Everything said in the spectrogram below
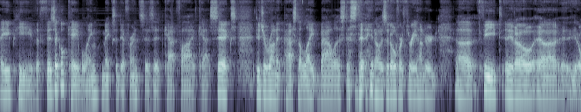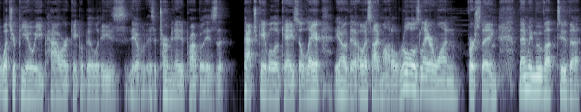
AP, the physical cabling makes a difference. Is it Cat five, Cat six? Did you run it past a light ballast? Is that you know is it over three hundred uh, feet? You know, uh, you know what's your PoE power capabilities? You know, is it terminated properly? Is the patch cable okay? So layer, you know, the OSI model rules layer one first thing. Then we move up to the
